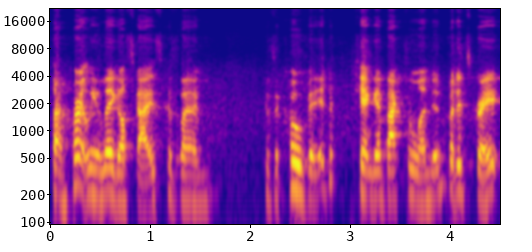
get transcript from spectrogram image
I'm currently in Lagos, guys, because I'm because of COVID. Can't get back to London, but it's great.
